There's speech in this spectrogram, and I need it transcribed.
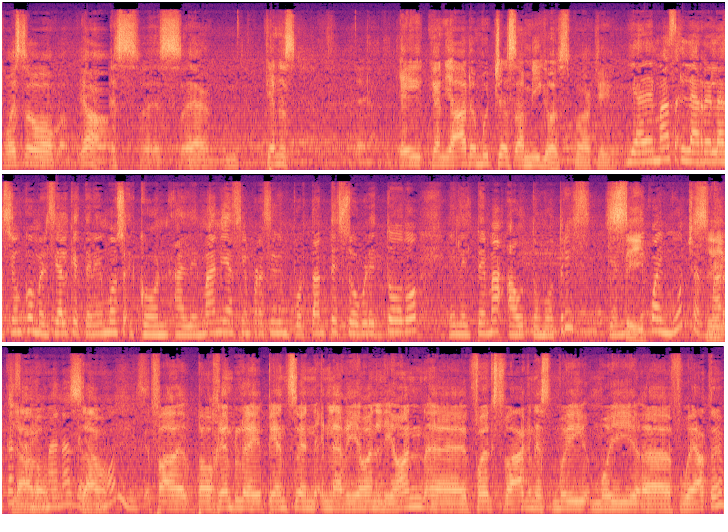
por eso, ya, es, es, eh, tienes, eh, he ganado muchos amigos por aquí. Y además la relación comercial que tenemos con Alemania siempre ha sido importante, sobre todo en el tema automotriz. Que en Sí, México hay muchas sí, marcas claro, alemanas de claro. automóviles. Por, ejemplo, pienso en, en la región León, eh, Volkswagen es muy, muy eh, fuerte.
